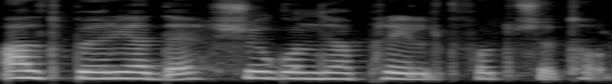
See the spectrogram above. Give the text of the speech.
Allt började 20 april 2012.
